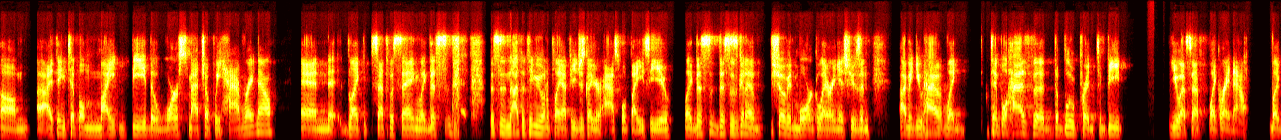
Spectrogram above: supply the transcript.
Um, I think Temple might be the worst matchup we have right now. And like Seth was saying, like this this is not the team you want to play after you just got your ass whooped by ECU. Like this this is gonna show even more glaring issues. And I mean, you have like Temple has the the blueprint to beat USF like right now, like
